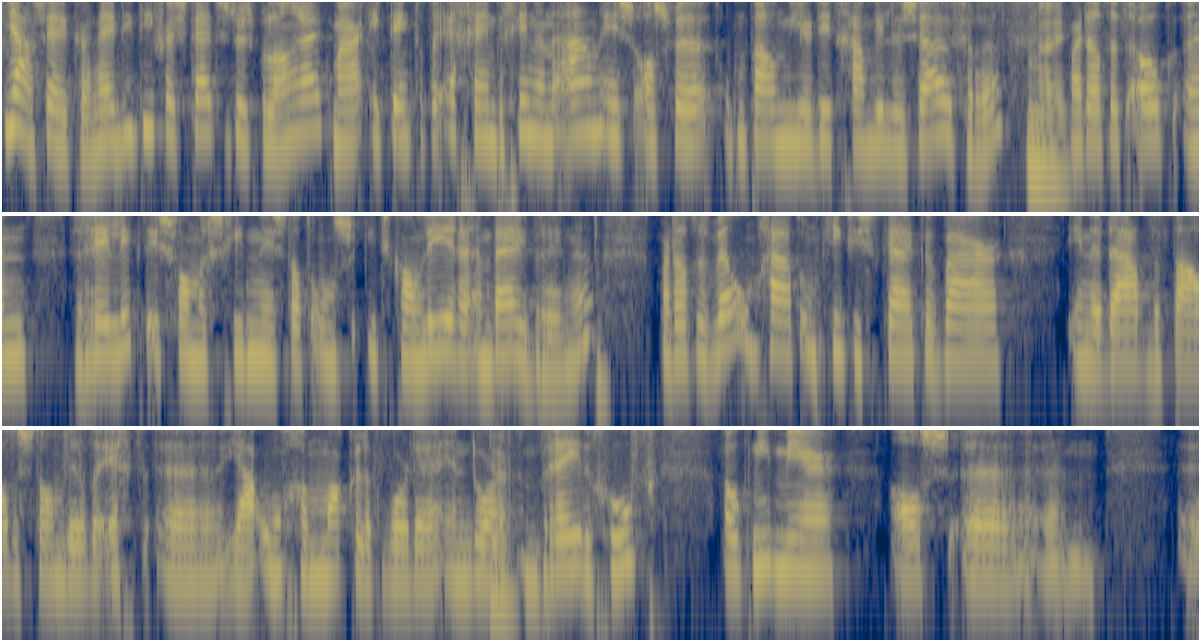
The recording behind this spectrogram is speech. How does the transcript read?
Ja, zeker. Nee, die diversiteit is dus belangrijk. Maar ik denk dat er echt geen beginnen aan is als we op een bepaalde manier dit gaan willen zuiveren. Nee. Maar dat het ook een relict is van de geschiedenis dat ons iets kan leren en bijbrengen. Maar dat het wel om gaat om kritisch te kijken waar inderdaad bepaalde standbeelden echt uh, ja, ongemakkelijk worden. En door ja. een brede groep ook niet meer als uh, um, uh,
